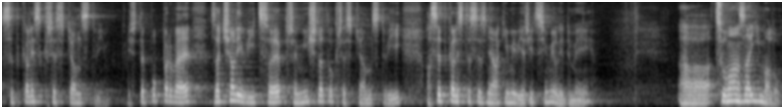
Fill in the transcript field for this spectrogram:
setkali s křesťanstvím. Když jste poprvé začali více přemýšlet o křesťanství a setkali jste se s nějakými věřícími lidmi, a co vás zajímalo?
